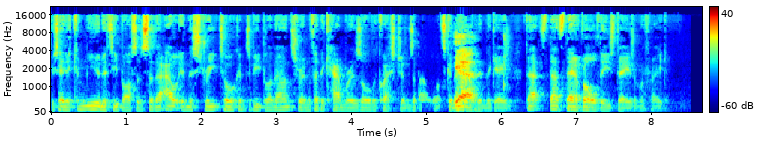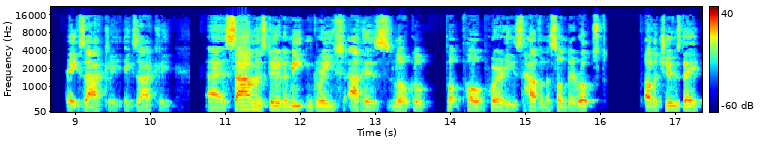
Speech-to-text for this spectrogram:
we say the community bosses, so they're out in the street talking to people and answering for the cameras all the questions about what's going to Yeah. happen in the game. That's that's their role these days, I'm afraid. Exactly, exactly. Uh, Sam is doing a meet and greet at his local pub where he's having a Sunday roast on a Tuesday,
